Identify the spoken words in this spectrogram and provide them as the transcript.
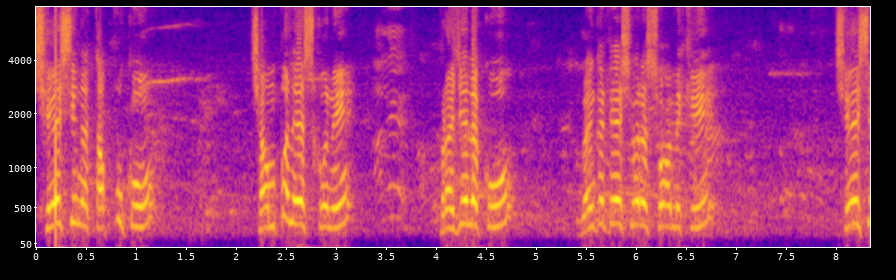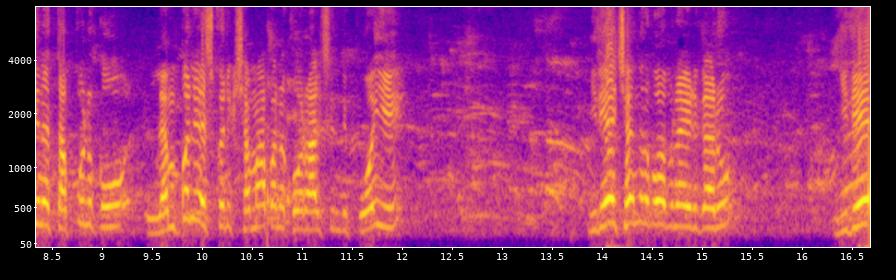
చేసిన తప్పుకు చంపలేసుకొని ప్రజలకు వెంకటేశ్వర స్వామికి చేసిన తప్పులకు లెంపలేసుకొని క్షమాపణ కోరాల్సింది పోయి ఇదే చంద్రబాబు నాయుడు గారు ఇదే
